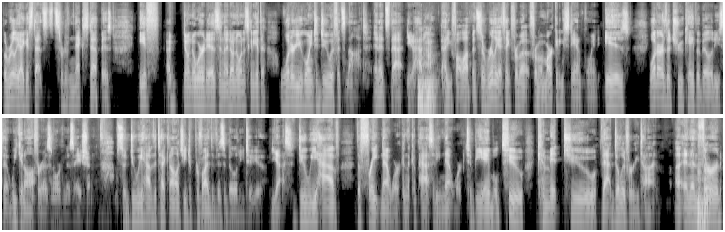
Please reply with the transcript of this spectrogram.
but really i guess that sort of next step is if I don't know where it is and I don't know when it's going to get there, what are you going to do if it's not? And it's that, you know, how do you, mm-hmm. how do you follow up? And so really, I think from a, from a marketing standpoint is what are the true capabilities that we can offer as an organization? So do we have the technology to provide the visibility to you? Yes. Do we have the freight network and the capacity network to be able to commit to that delivery time? Uh, and then mm-hmm. third,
